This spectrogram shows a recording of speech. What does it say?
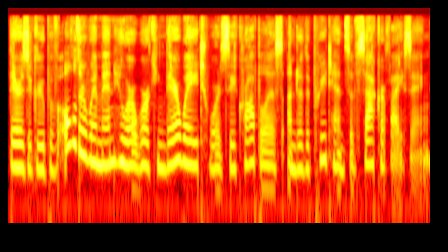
there is a group of older women who are working their way towards the Acropolis under the pretense of sacrificing.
